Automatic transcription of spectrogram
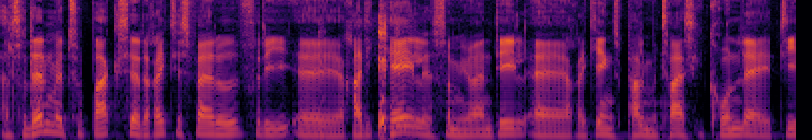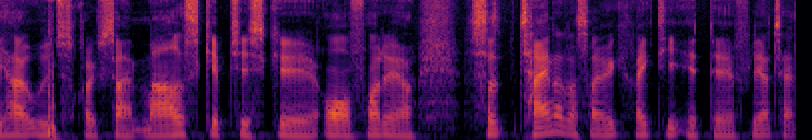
Altså den med tobak ser det rigtig svært ud, fordi øh, radikale, som jo er en del af regeringsparlamentariske grundlag, de har udtrykt sig meget skeptisk øh, over for det, og så tegner der sig jo ikke rigtig et øh, flertal.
